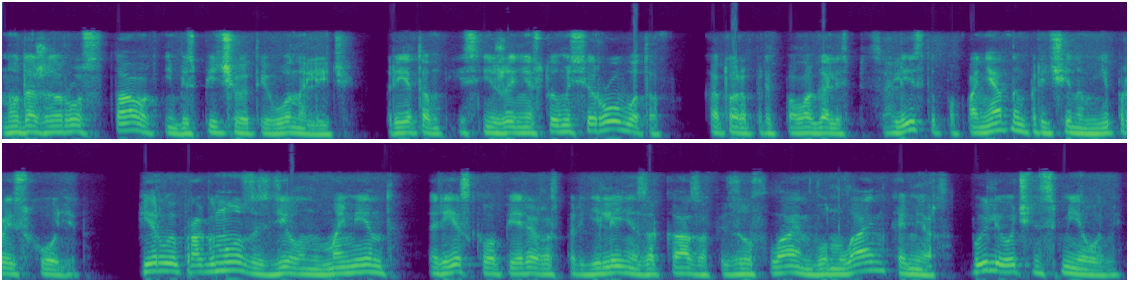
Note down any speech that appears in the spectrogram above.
но даже рост ставок не обеспечивает его наличие. При этом и снижение стоимости роботов которые предполагали специалисты, по понятным причинам не происходит. Первые прогнозы, сделанные в момент резкого перераспределения заказов из офлайн в онлайн коммерс, были очень смелыми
